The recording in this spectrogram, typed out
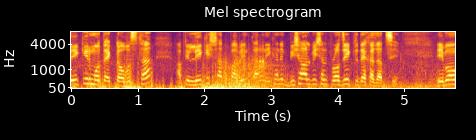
লেকের মতো একটা অবস্থা, আপনি লেকের স্বাদ পাবেন, কারণ এখানে বিশাল বিশাল প্রজেক্ট দেখা যাচ্ছে। এবং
